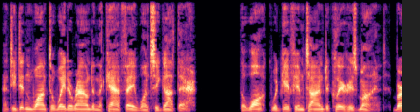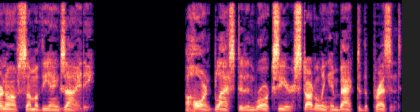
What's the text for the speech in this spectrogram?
and he didn't want to wait around in the cafe once he got there. The walk would give him time to clear his mind, burn off some of the anxiety. A horn blasted in Roarke's ear, startling him back to the present.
